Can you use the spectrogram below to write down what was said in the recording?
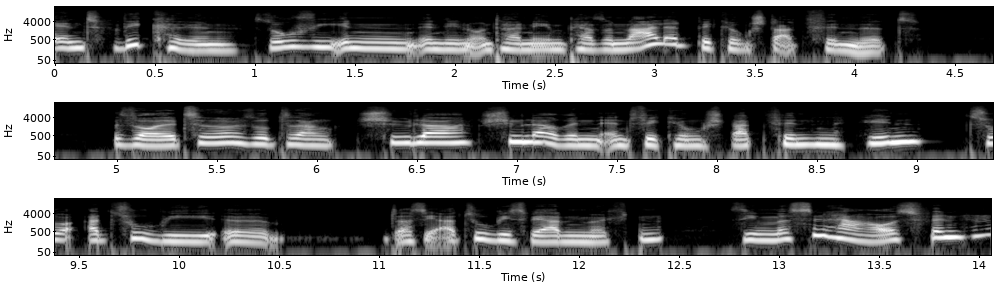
entwickeln, so wie in, in den Unternehmen Personalentwicklung stattfindet, sollte sozusagen Schüler, Schülerinnenentwicklung stattfinden hin zur Azubi, äh, dass sie Azubis werden möchten. Sie müssen herausfinden,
